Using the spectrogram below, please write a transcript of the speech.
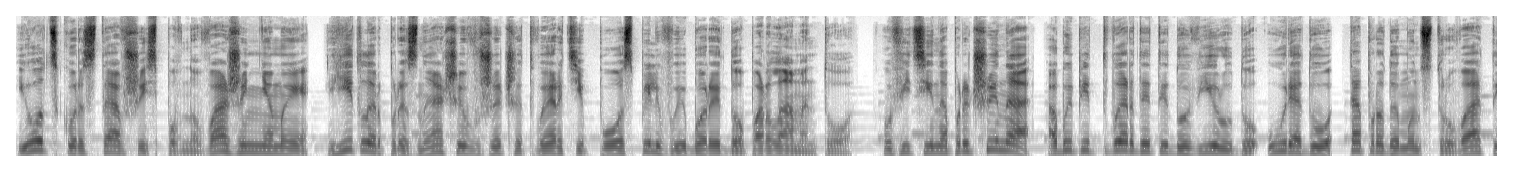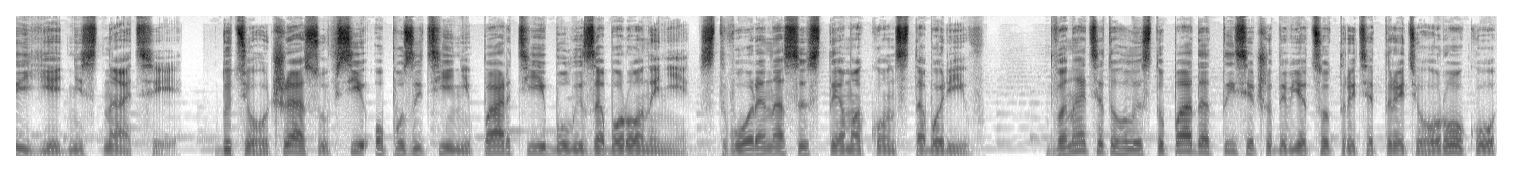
І от, скориставшись повноваженнями, Гітлер призначив вже четверті поспіль вибори до парламенту. Офіційна причина, аби підтвердити довіру до уряду та продемонструвати єдність нації. До цього часу всі опозиційні партії були заборонені. Створена система концтаборів. 12 листопада 1933 року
